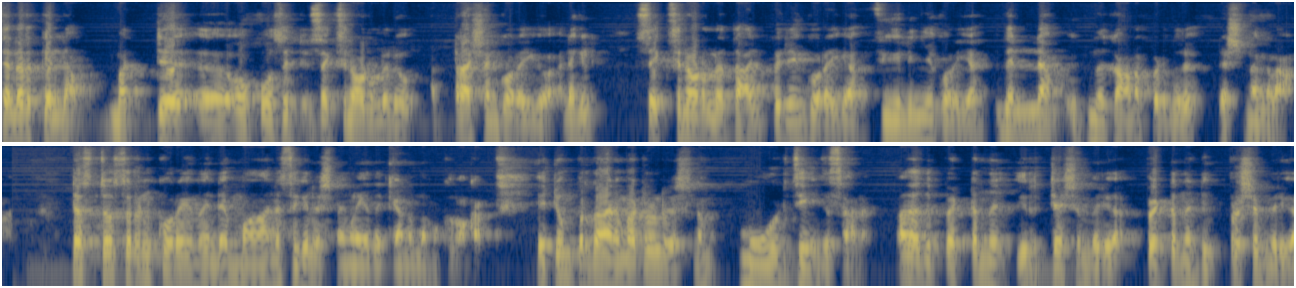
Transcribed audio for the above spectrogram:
ചിലർക്കെല്ലാം മറ്റ് ഓപ്പോസിറ്റ് സെക്സിനോടുള്ളൊരു അട്രാക്ഷൻ കുറയുക അല്ലെങ്കിൽ സെക്സിനോടുള്ള താല്പര്യം കുറയുക ഫീലിംഗ് കുറയുക ഇതെല്ലാം ഇന്ന് കാണപ്പെടുന്ന ഒരു ലക്ഷണങ്ങളാണ്. ടെസ്റ്റോസ്റ്ററോൺ കുറയുന്നതിന്റെ മാനസിക ലക്ഷണങ്ങൾ ഏതൊക്കെയാണെന്ന് നമുക്ക് നോക്കാം. ഏറ്റവും പ്രധാനമായിട്ടുള്ള ലക്ഷണം മൂഡ് ചേഞ്ചസ് ആണ്. അതായത് പെട്ടെന്ന് ഇറിറ്റേഷൻ വരിക പെട്ടെന്ന് ഡിപ്രഷൻ വരിക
